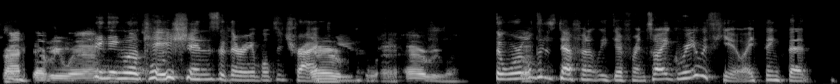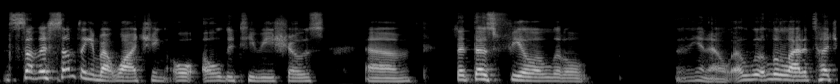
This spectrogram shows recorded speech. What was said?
tracked everywhere, pinging locations that they're able to track everywhere, you. Everywhere. The world is definitely different. So I agree with you. I think that some, there's something about watching old, older TV shows um, that does feel a little you know a little out of touch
